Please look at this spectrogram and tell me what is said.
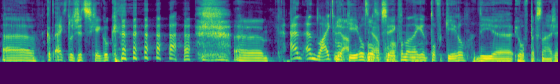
Eh, ik had echt legit schrik ook. Ehm, en, en likable Ja, kerel, zoals ja, ik zei. Ik vond dat echt een toffe kerel, die eh, uw hoofdpersonage.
